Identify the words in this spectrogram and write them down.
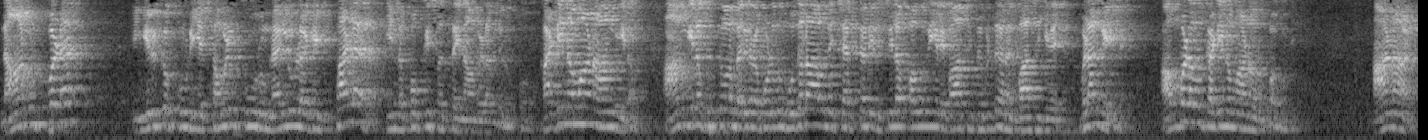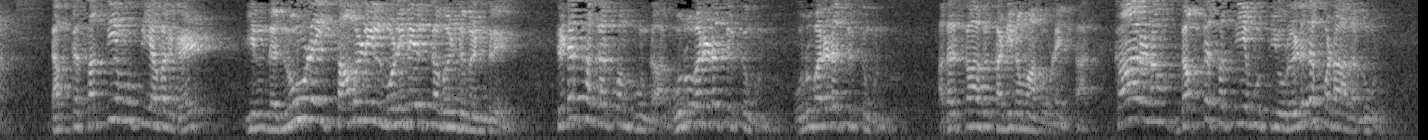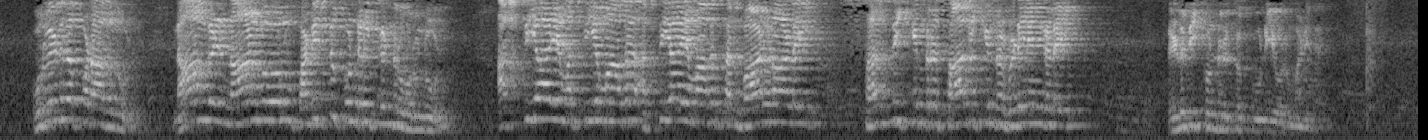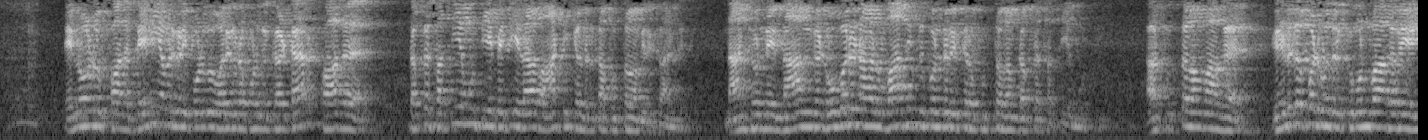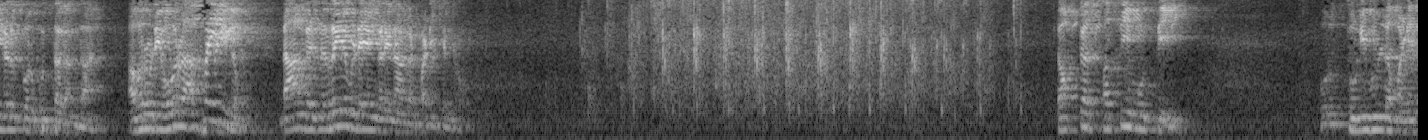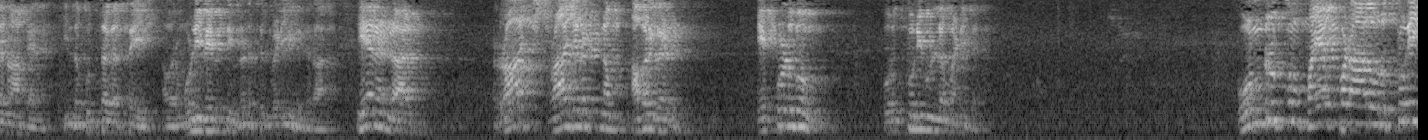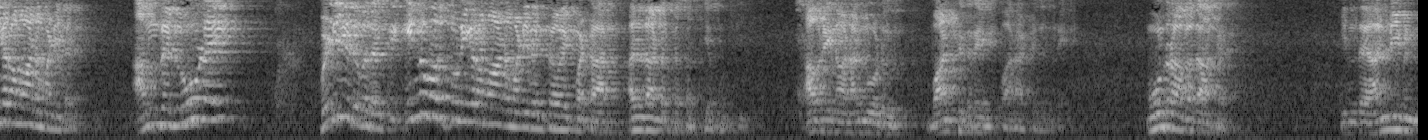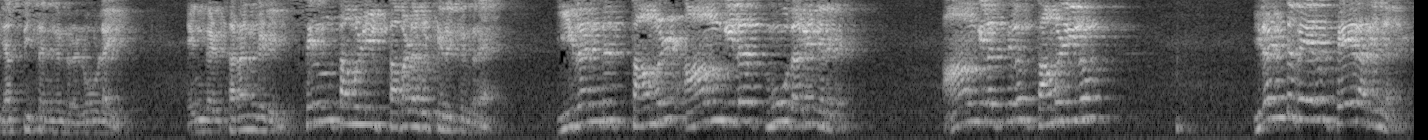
நான் உட்பட இங்க இருக்கக்கூடிய தமிழ் கூறும் நல்லுலகில் பலர் இந்த பொக்கிசத்தை நாம் இழந்திருப்போம். கடினமான ஆங்கிலம். ஆங்கில புத்தகம் வருகிற பொழுது முதலாவது சாப்டரில் சில பகுதிகளை வாசித்து விட்டு எனக்கு வாசிக்கவே விளங்க இல்லை. அவ்வளவு கடினமான ஒரு பகுதி. ஆனால் டாக்டர் சத்தியமூர்த்தி அவர்கள் இந்த நூலை தமிழில் மொழிபெயர்க்க வேண்டும் என்று திடசகற்பம் பூண்டார். ஒரு வருடத்திற்கு முன்பு ஒரு வருடத்திற்கு முன்பு அதற்காக கடினமாக உழைத்தார். காரணம் டாக்டர் சத்தியமூர்த்தி ஒரு எழுதப்படாத நூல். ஒரு எழுதப்படாத நூல். நாங்கள் நாள்தோறும் படித்துக் கொண்டிருக்கின்ற ஒரு நூல். அத்தியாயம் அத்தியமாக அத்தியாயமாக தன் வாழ்நாளை சந்திக்கின்ற சாதிக்கின்ற விடயங்களை எழுதி கொண்டிருக்கக்கூடிய ஒரு மனிதன். என்னோடு ஃபாதர் டெனி அவர்கள் இப்பொழுது வருகிற பொழுது கேட்டார் ஃபாதர் டாக்டர் சத்தியமூர்த்தியை பற்றி ஏதாவது ஆர்டிக்கல் இருக்கா புத்தகம் இருக்காண்டு நான் சொன்னேன் நாங்கள் ஒவ்வொரு நாளும் வாசித்துக் கொண்டிருக்கிற புத்தகம் டாக்டர் சத்தியமூர்த்தி. அவர் புத்தகமாக எழுதப்படுவதற்கு முன்பாகவே எங்களுக்கு ஒரு புத்தகம் தான் அவருடைய ஒரு அசைவிலும் நாங்கள் நிறைய விடயங்களை நாங்கள் படிக்கின்றோம். டாக்டர் சத்தியமூர்த்தி ஒரு துணிவுள்ள மனிதனாக இந்த புத்தகத்தை அவர் மொழிபெயர்த்து இடத்தில் வெளியிடுகிறார். ஏனென்றால் ராஜ் ராஜரத்னம் அவர்கள் எப்பொழுதும் ஒரு துணிவுள்ள மனிதன் ஒன்றுக்கும் பயப்படாத ஒரு துணிகரமான மனிதன் அந்த நூலை வெளியிடுவதற்கு இன்னும் ஒரு துணிகரமான மனிதன் தேவைப்பட்டார். அதுதான் டாக்டர் சத்யமூர்த்தி. அவரை நான் அன்போடு வாழ்த்துகிறேன் பாராட்டுகின்றேன் மூன்றாவதாக இந்த அன்பின் ஜஸ்டிஸ் என்கின்ற நூலை எங்கள் கரங்களில் செந்தமிழில் தவள விட்டிருக்கின்ற இரண்டு தமிழ் ஆங்கில மூதறிஞர்கள். ஆங்கிலத்திலும் தமிழிலும் இரண்டு பேரும் பேரறிஞர்கள்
